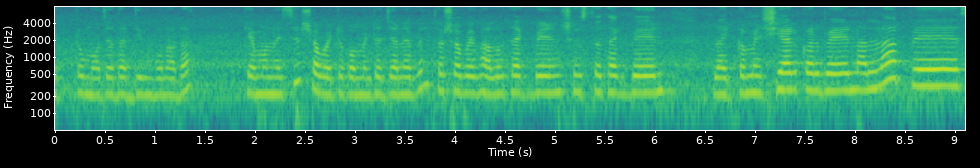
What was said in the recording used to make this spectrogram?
এই তো মজাদার ডিম বোনাটা। কেমন হয়েছে সবাই একটু কমেন্টে জানাবেন। তো সবাই ভালো থাকবেন, সুস্থ থাকবেন লাইক কমেন্ট শেয়ার করবেন। আল্লাহ হাফেজ।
